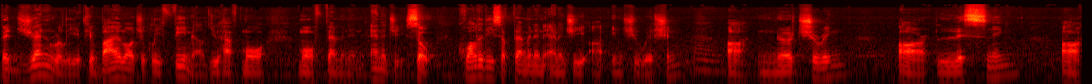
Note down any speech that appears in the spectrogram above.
But generally, if you're biologically female, you have more, more feminine energy. So, qualities of feminine energy are intuition, are nurturing, are listening, are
